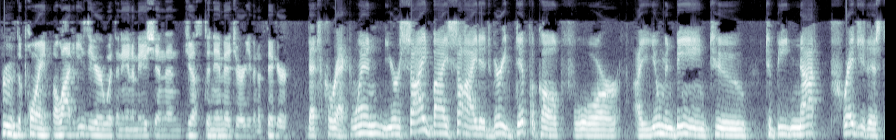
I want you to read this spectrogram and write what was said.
prove the point a lot easier with an animation than just an image or even a figure. That's correct. When you're side by side, it's very difficult for a human being to to be not prejudiced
